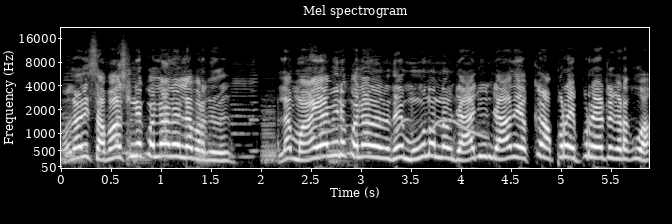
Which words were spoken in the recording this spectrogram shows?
മുതലാളി സബാഷിനെ കൊല്ലാനല്ല പറഞ്ഞത്? അല്ല മായാവിനെ കൊല്ലാനല്ലേ മൂന്നെണ്ണം. രാജുവും ജാഥയും ഒക്കെ അപ്പുറം ഇപ്പുറമായിട്ട് കിടക്കുക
